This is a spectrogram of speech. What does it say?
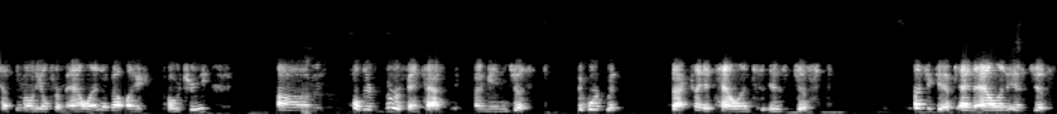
testimonial from Alan about my poetry. Um, well, they're they were fantastic. I mean, just to work with that kind of talent is just such a gift. And Alan is just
